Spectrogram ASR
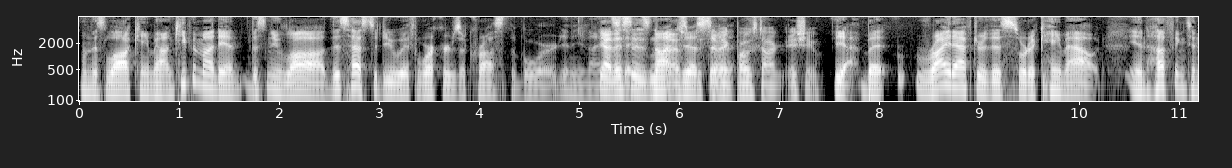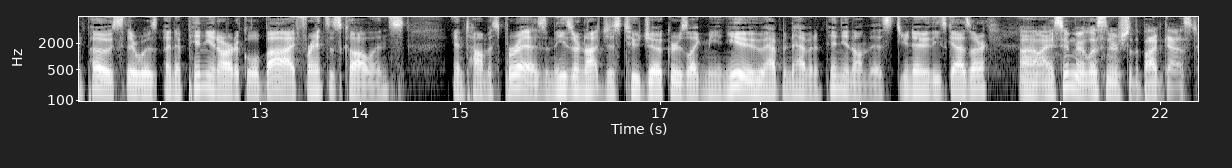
when this law came out. And keep in mind, Dan, this new law this has to do with workers across the board in the United States. Yeah, this States. is not, a just specific postdoc issue. yeah, but right after this sort of came out in Huffington Post, there was an opinion article by Francis Collins and Thomas Perez, and these are not just two jokers like me and you who happen to have an opinion on this. Do you know who these guys are? Uh, I assume they're listeners to the podcast.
